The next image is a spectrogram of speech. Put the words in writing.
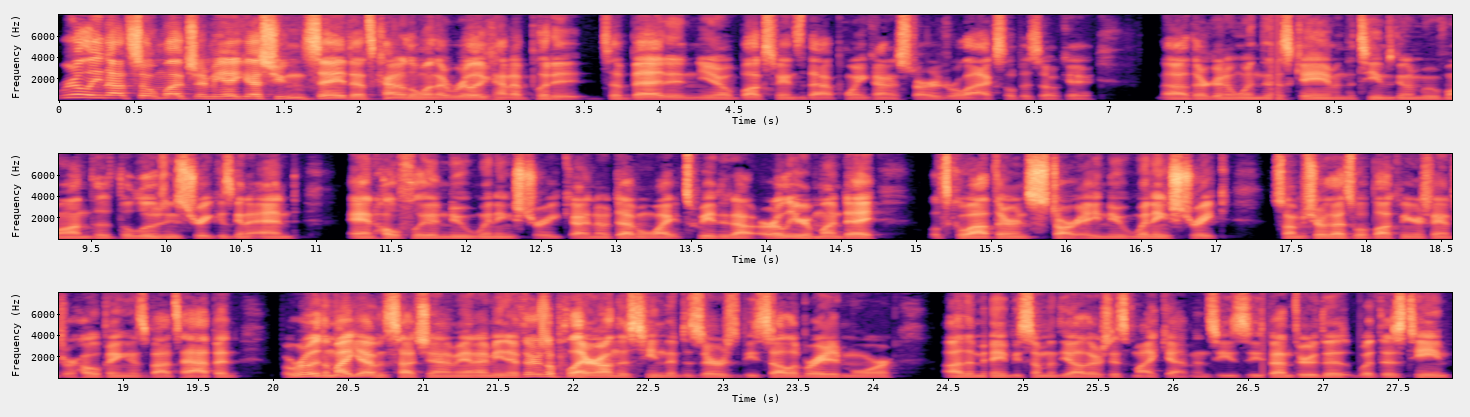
really not so much. I mean, I guess you can say that's kind of the one that really kind of put it to bed, and you know, Bucs fans at that point kind of started to relax a little bit. So, okay, uh, they're going to win this game, and the team's going to move on. The the losing streak is going to end, and hopefully a new winning streak. I know Devin White tweeted out earlier Monday, "Let's go out there and start a new winning streak." So I'm sure that's what Buccaneers fans are hoping is about to happen. But really, the Mike Evans touchdown, man. I mean, if there's a player on this team that deserves to be celebrated more uh, than maybe some of the others, it's Mike Evans. He's he's been through the with this team.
